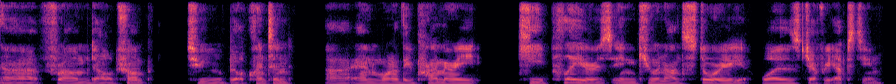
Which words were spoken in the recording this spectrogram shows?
uh, from Donald Trump to Bill Clinton. Uh, and one of the primary key players in QAnon's story was Jeffrey Epstein,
